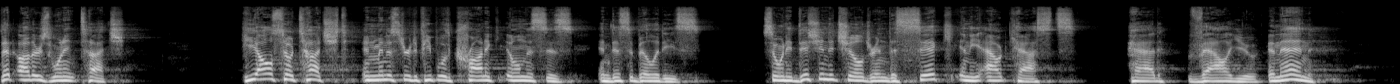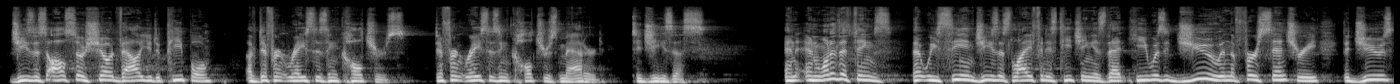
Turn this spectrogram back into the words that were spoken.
that others wouldn't touch. He also touched and ministered to people with chronic illnesses and disabilities. So in addition to children, the sick and the outcasts had value. And then Jesus also showed value to people of different races and cultures. Different races and cultures mattered to Jesus. And, and one of the things that we see in Jesus' life and his teaching is that he was a Jew in the first century. The Jews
